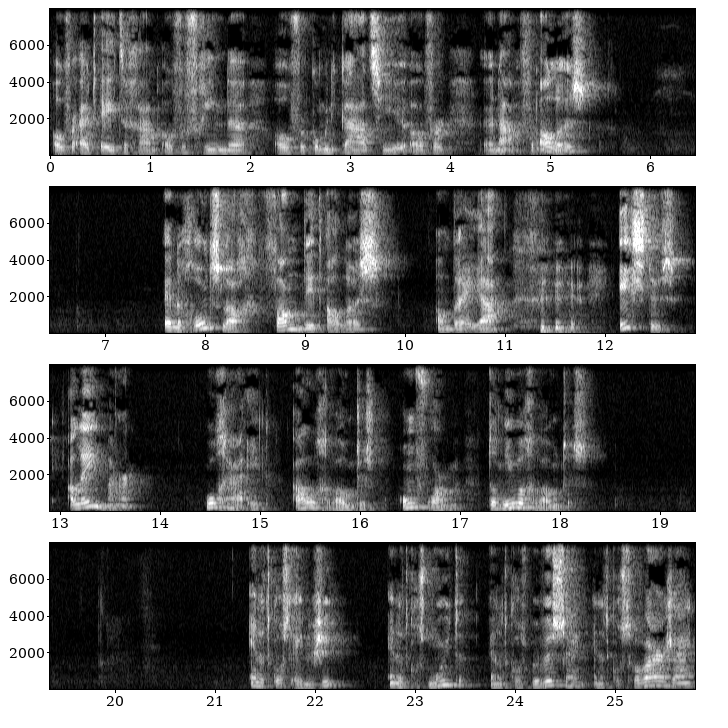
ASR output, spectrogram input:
Over uit eten gaan, over vrienden, over communicatie, over uh, nou, van alles. En de grondslag van dit alles, Andrea, is dus alleen maar hoe ga ik oude gewoontes omvormen tot nieuwe gewoontes. En dat kost energie. En het kost moeite. En het kost bewustzijn. En het kost gewaarzijn.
